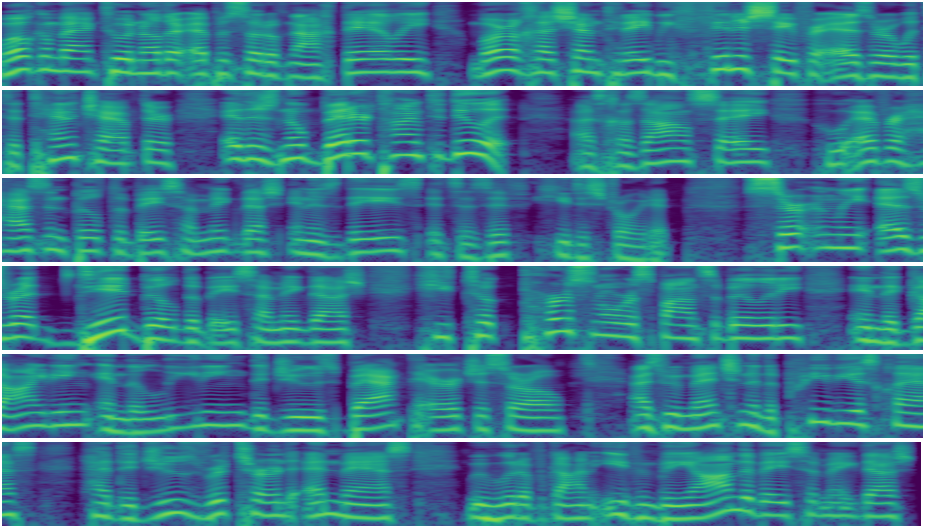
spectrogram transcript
Welcome back to another episode of Nach Daily. Baruch Hashem, today we finish Sefer Ezra with the 10th chapter, and there's no better time to do it. As Chazal say, whoever hasn't built the Beis HaMikdash in his days, it's as if he destroyed it. Certainly, Ezra did build the Beis HaMikdash. He took personal responsibility in the guiding and the leading the Jews back to Eretz Yisrael. As we mentioned in the previous class, had the Jews returned en masse, we would have gone even beyond the Beis HaMikdash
